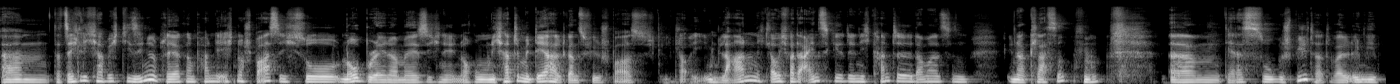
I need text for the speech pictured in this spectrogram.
Ähm, tatsächlich habe ich die Singleplayer-Kampagne echt noch spaßig, so No-Brainer-mäßig in Erinnerung. Und ich hatte mit der halt ganz viel Spaß. Ich glaub, Im LAN, ich glaube, ich war der Einzige, den ich kannte damals in, in der Klasse. Ähm, der das so gespielt hat, weil irgendwie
